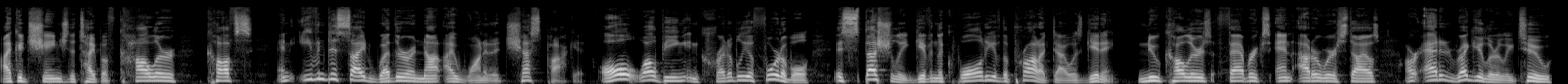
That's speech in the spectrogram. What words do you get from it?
I could change the type of collar, cuffs, and even decide whether or not I wanted a chest pocket, all while being incredibly affordable, especially given the quality of the product I was getting. New colors, fabrics, and outerwear styles are added regularly too,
